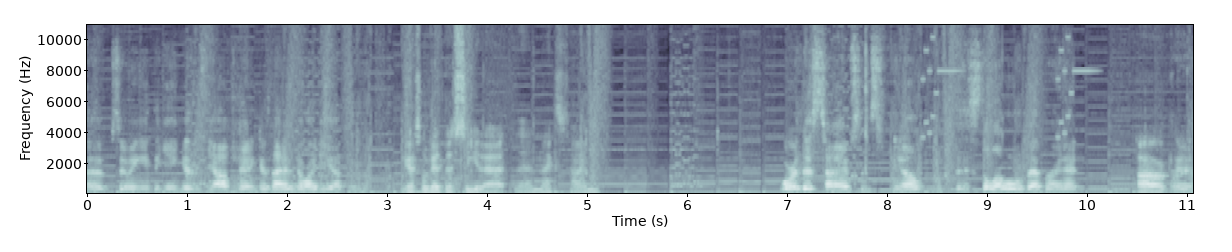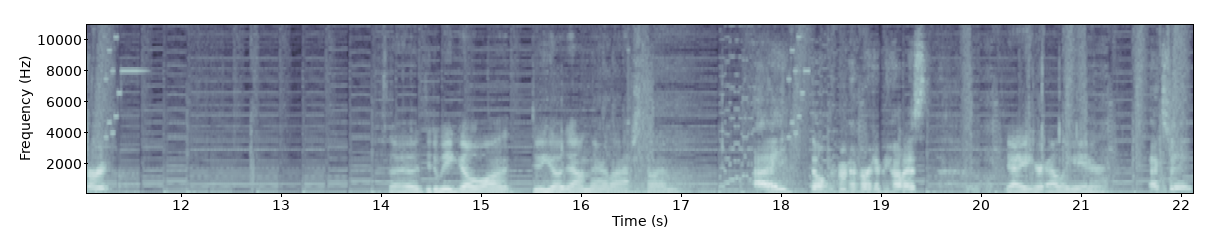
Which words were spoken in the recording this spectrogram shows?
Uh, assuming the game gives us the option, because I have no idea. I guess we'll get to see that then next time. Or this time, since, you know, this is the level with Vepar in it. Oh, okay. or- So did we go on? Do we go down there last time? I don't remember, to be honest. Yeah, you hear alligator. Actually,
